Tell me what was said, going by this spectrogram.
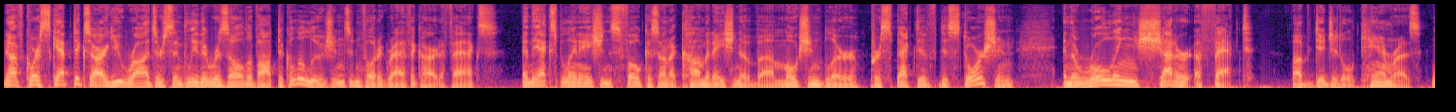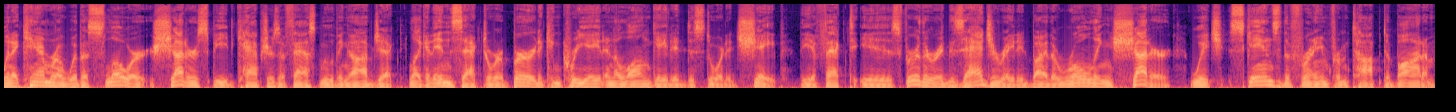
Now, of course, skeptics argue rods are simply the result of optical illusions and photographic artifacts, and the explanations focus on a combination of uh, motion blur, perspective distortion, and the rolling shutter effect of digital cameras. When a camera with a slower shutter speed captures a fast moving object, like an insect or a bird, it can create an elongated, distorted shape. The effect is further exaggerated by the rolling shutter, which scans the frame from top to bottom.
